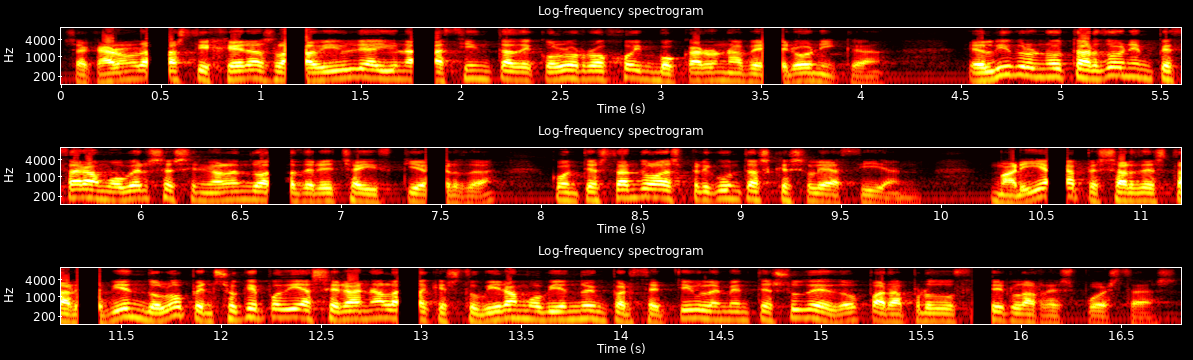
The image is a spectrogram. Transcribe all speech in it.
Sacaron las tijeras, la Biblia y una cinta de color rojo invocaron a Verónica. El libro no tardó en empezar a moverse señalando a derecha e izquierda, contestando a las preguntas que se le hacían. María, a pesar de estar viéndolo, pensó que podía ser Ana la que estuviera moviendo imperceptiblemente su dedo para producir las respuestas.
